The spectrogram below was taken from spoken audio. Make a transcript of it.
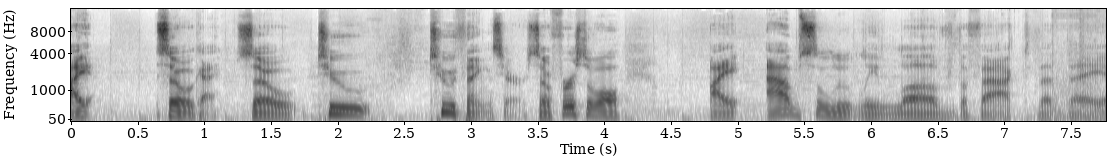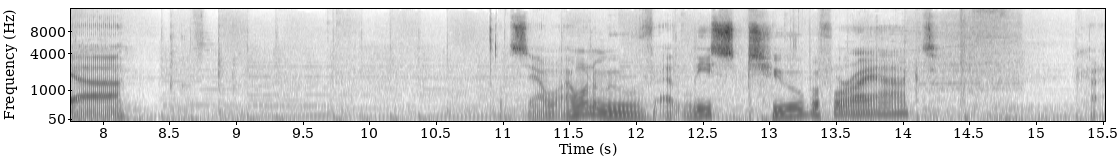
I so okay. So two two things here. So first of all, I absolutely love the fact that they uh see, I, I want to move at least two before I act. Okay.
